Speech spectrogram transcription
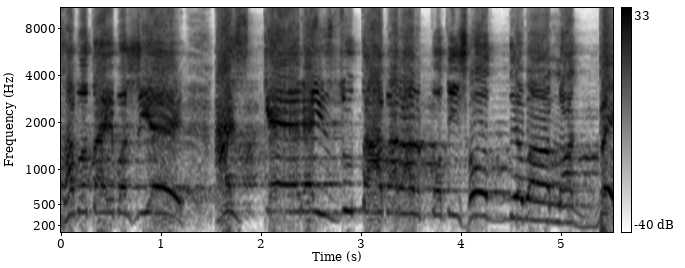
ক্ষমতায় বসিয়ে আজকের এই জুতা মারার প্রতিশোধ দেওয়া লাগবে।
